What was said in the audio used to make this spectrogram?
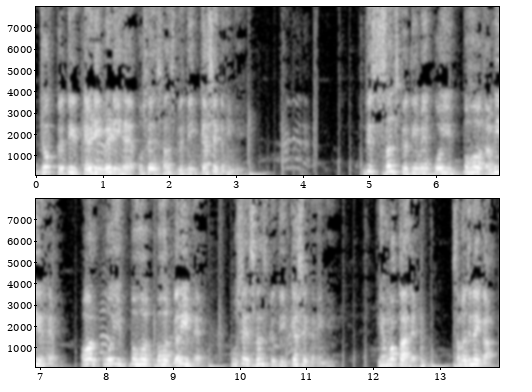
जो कृति टेढ़ी मेढ़ी है, उसे संस्कृति कैसे कहेंगे? जिस संस्कृति में कोई बहुत अमीर है और कोई बहुत बहुत गरीब है, उसे संस्कृति कैसे कहेंगे? यह मौका है समझने का।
